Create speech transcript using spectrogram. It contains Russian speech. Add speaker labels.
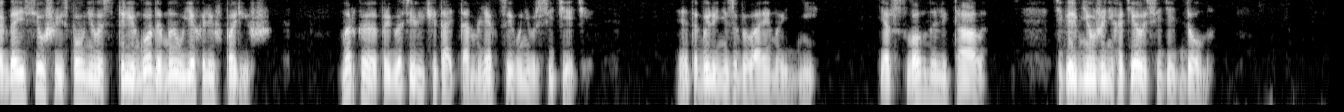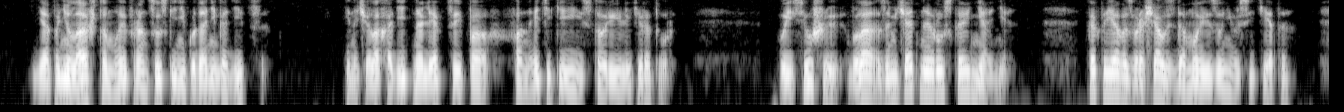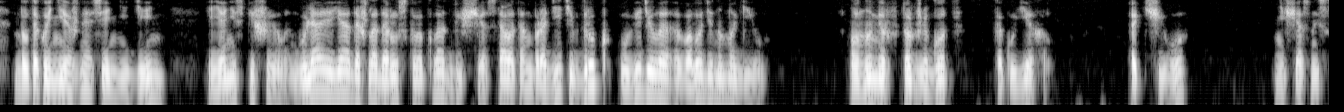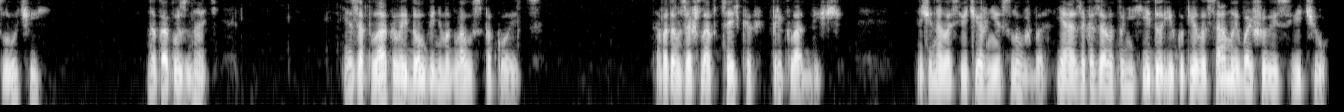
Speaker 1: Когда Исюше исполнилось три года, мы уехали в Париж. Марка пригласили читать там лекции в университете. Это были незабываемые дни. Я словно летала. Теперь мне уже не хотелось сидеть дома. Я поняла, что мой французский никуда не годится, и начала ходить на лекции по фонетике и истории литературы. У Исюши была замечательная русская няня. Как-то я возвращалась домой из университета. Был такой нежный осенний день, и я не спешила. Гуляя, я дошла до русского кладбища, стала там бродить и вдруг увидела Володину могилу. Он умер в тот же год, как уехал. От чего? Несчастный случай? Но как узнать? Я заплакала и долго не могла успокоиться. А потом зашла в церковь при кладбище. Начиналась вечерняя служба. Я заказала панихиду и купила самую большую свечу,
